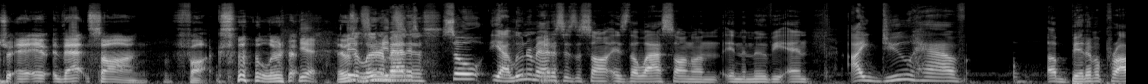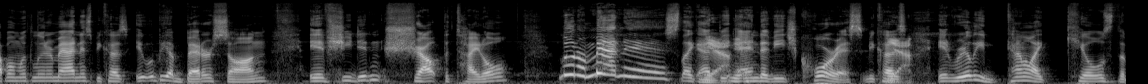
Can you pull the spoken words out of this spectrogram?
It- it- eh, eh, that song fucks. Lunar. Yeah. it was it Lunar it's- Madness. So yeah, Lunar Madness is the song is the last song on in the movie, and I do have a bit of a problem with Lunar Madness because it would be a better song if she didn't shout the title Lunar Madness, like at Yeah. the Yeah. end of each chorus, because Yeah. it really kind of like kills the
